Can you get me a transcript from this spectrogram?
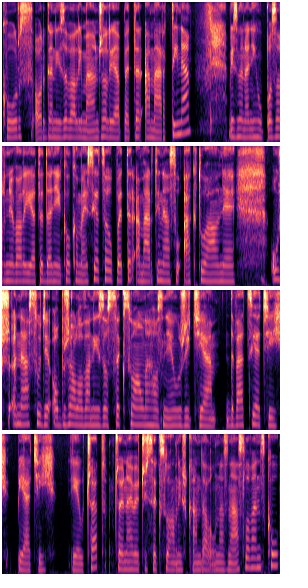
kurz organizovali manželia Peter a Martina. My sme na nich upozorňovali a teda niekoľko mesiacov. Peter a Martina sú aktuálne už na súde obžalovaní zo sexuálneho zneužitia 25 dievčat, čo je najväčší sexuálny škandál u nás na Slovensku.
